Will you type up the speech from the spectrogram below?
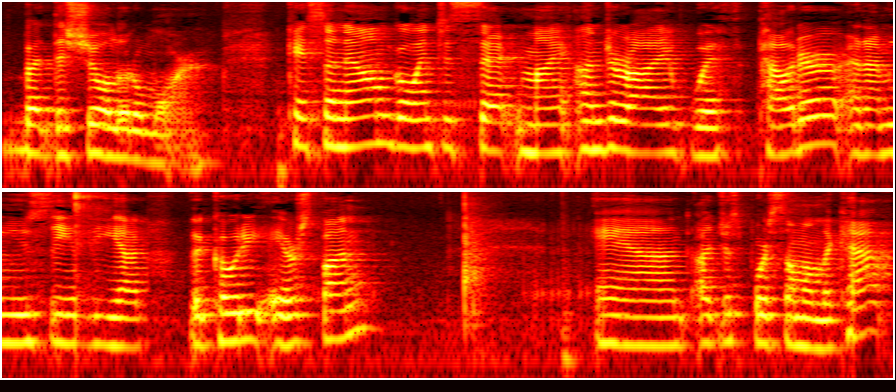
but they show a little more. Okay, so now I'm going to set my under eye with powder, and I'm using the uh, the Coty Airspun. And I just pour some on the cap.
